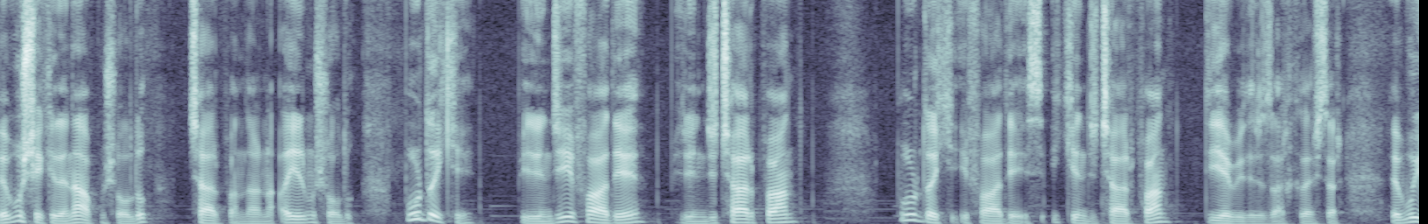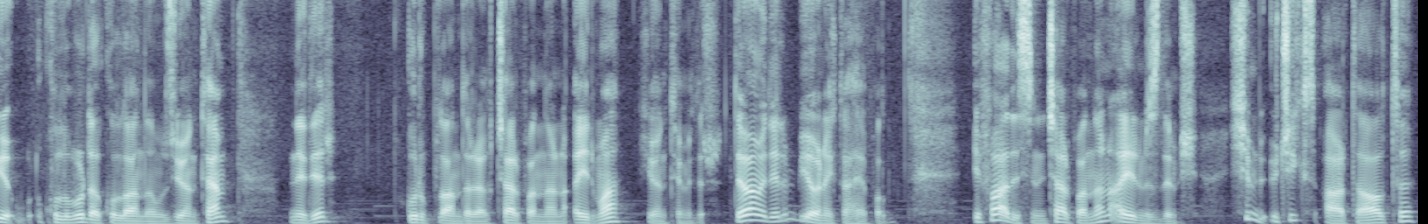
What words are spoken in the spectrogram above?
Ve bu şekilde ne yapmış olduk? Çarpanlarına ayırmış olduk. Buradaki birinci ifadeye birinci çarpan, buradaki ifadeye ise ikinci çarpan diyebiliriz arkadaşlar. Ve bu burada kullandığımız yöntem nedir? Gruplandırarak çarpanlarını ayırma yöntemidir. Devam edelim bir örnek daha yapalım. İfadesini çarpanlarına ayırınız demiş. Şimdi 3x artı 6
